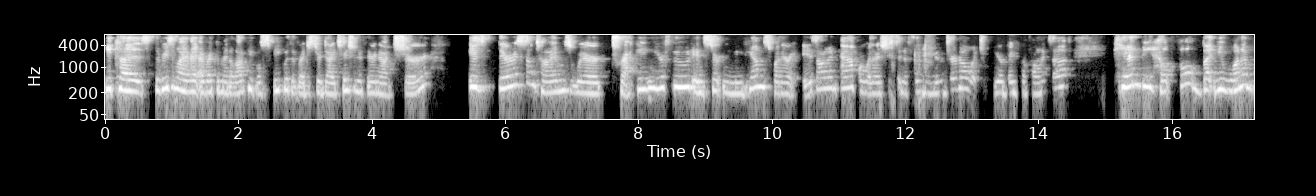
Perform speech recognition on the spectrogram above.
because the reason why I, I, recommend a lot of people speak with a registered dietitian if they're not sure is there is sometimes where tracking your food in certain mediums whether it is on an app or whether it's just in a food and mood journal which we're big proponents of can be helpful but you want to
